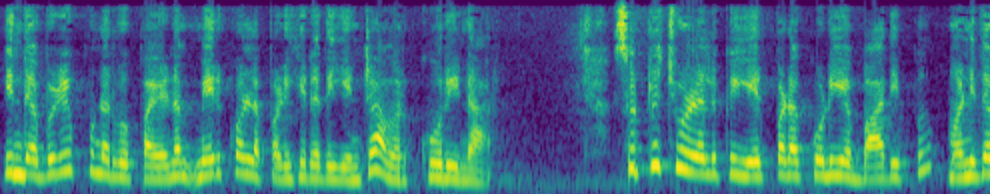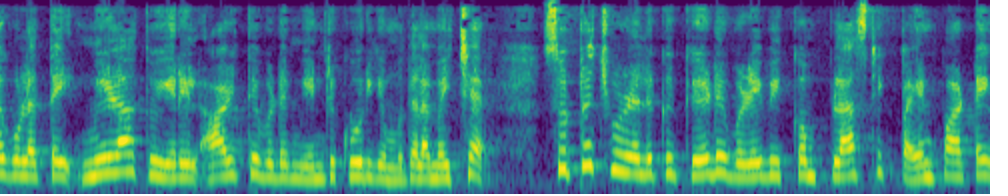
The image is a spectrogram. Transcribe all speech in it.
இந்த விழிப்புணர்வு பயணம் மேற்கொள்ளப்படுகிறது என்று அவர் கூறினார். சுற்றுச்சூழலுக்கு ஏற்படக்கூடிய பாதிப்பு மனிதகுலத்தை மீளா துயரில் ஆழ்த்திவிடும் என்று கூறிய முதலமைச்சர் சுற்றுச்சூழலுக்கு கேடு விளைவிக்கும் பிளாஸ்டிக் பயன்பாட்டை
